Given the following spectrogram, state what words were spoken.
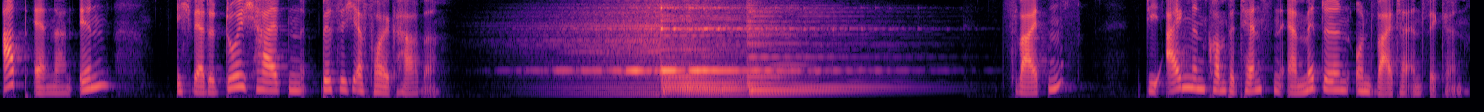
abändern in, ich werde durchhalten, bis ich Erfolg habe. Zweitens, die eigenen Kompetenzen ermitteln und weiterentwickeln.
